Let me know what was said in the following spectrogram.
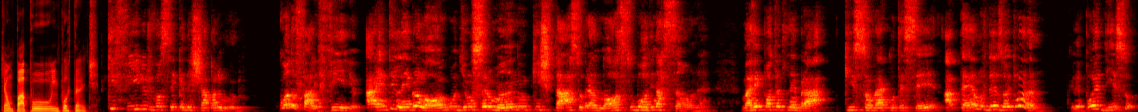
que é um papo importante. Que filhos você quer deixar para o mundo? Quando fala em filho, a gente lembra logo de um ser humano que está sobre a nossa subordinação, né? Mas é importante lembrar que isso só vai acontecer até uns 18 anos. Depois disso,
